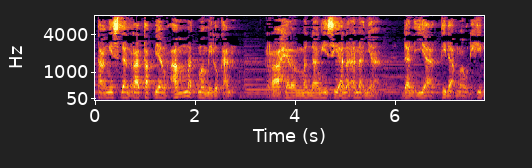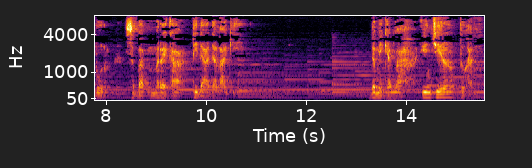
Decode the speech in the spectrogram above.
tangis dan ratap yang amat memilukan. Rahel menangisi anak-anaknya dan ia tidak mau dihibur sebab mereka tidak ada lagi. Demikianlah Injil Tuhan.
